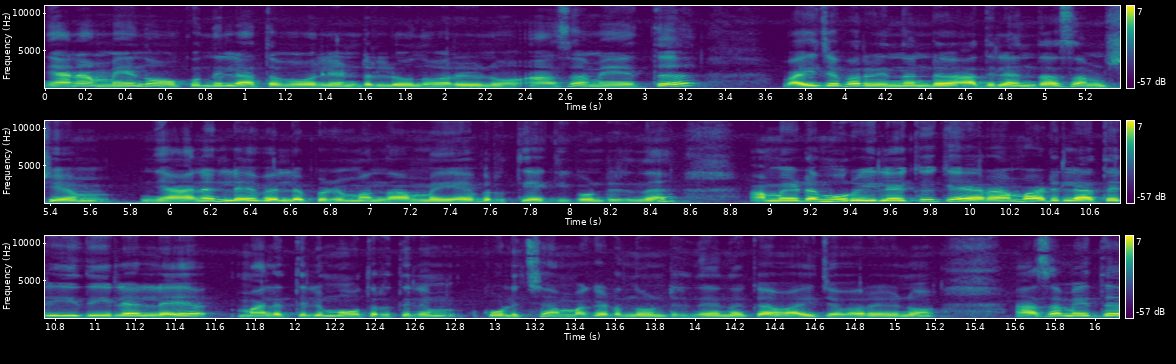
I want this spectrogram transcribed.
ഞാൻ അമ്മയെ നോക്കുന്നില്ലാത്ത പോലെ ഉണ്ടല്ലോ എന്ന് പറയുന്നു. ആ സമയത്ത് വൈജ പറയുന്നുണ്ട് അതിലെന്താ സംശയം? ഞാനല്ലേ വല്ലപ്പോഴും വന്ന അമ്മയെ വൃത്തിയാക്കിക്കൊണ്ടിരുന്നത് അമ്മയുടെ മുറിയിലേക്ക് കയറാൻ പാടില്ലാത്ത രീതിയിലല്ലേ മലത്തിലും മൂത്രത്തിലും കുളിച്ച് അമ്മ കിടന്നുകൊണ്ടിരുന്നതെന്നൊക്കെ വൈജ പറയണു ആ സമയത്ത്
